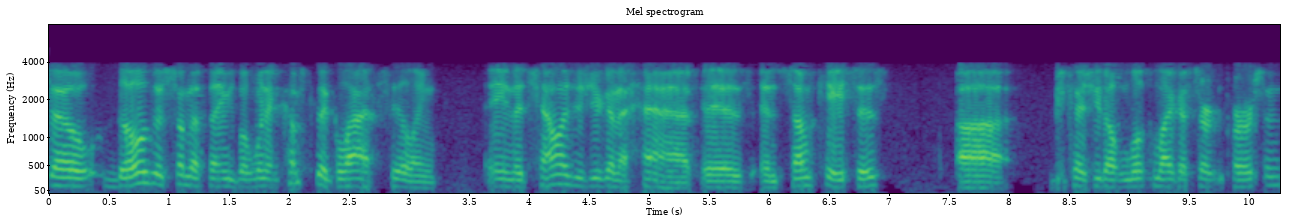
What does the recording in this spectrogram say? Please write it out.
So those are some of the things. But when it comes to the glass ceiling, I mean, the challenges you're going to have is in some cases uh, because you don't look like a certain person,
